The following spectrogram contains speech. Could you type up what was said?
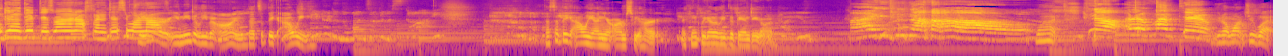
I'm gonna get this one off and this one off. Sweetheart, you need to leave it on. That's a big owie. That's a big owie on your arm, sweetheart. I think we gotta leave the band-aid on. I What? No, I don't want to. You don't want to what?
